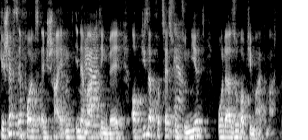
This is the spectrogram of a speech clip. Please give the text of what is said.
geschäftserfolgsentscheidend in der Marketingwelt, ob dieser Prozess ja. funktioniert oder suboptimal gemacht wird.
